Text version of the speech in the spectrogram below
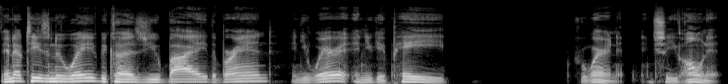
NFT is a new wave because you buy the brand and you wear it and you get paid for wearing it. So you own it.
